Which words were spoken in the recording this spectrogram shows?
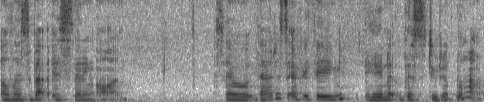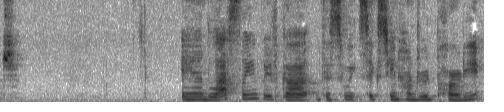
Elizabeth is sitting on. So that is everything in the student lounge. And lastly, we've got the Sweet 1600 party.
